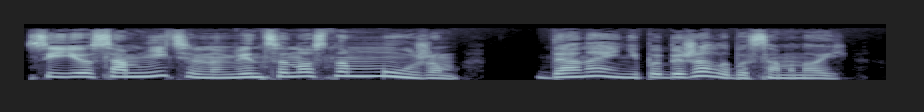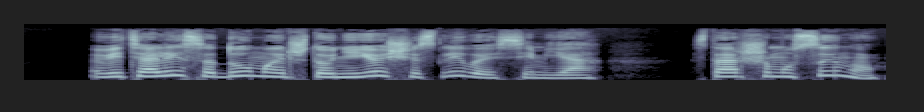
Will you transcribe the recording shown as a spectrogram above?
с ее сомнительным венценосным мужем. Да она и не побежала бы со мной. Ведь Алиса думает, что у нее счастливая семья. Старшему сыну,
